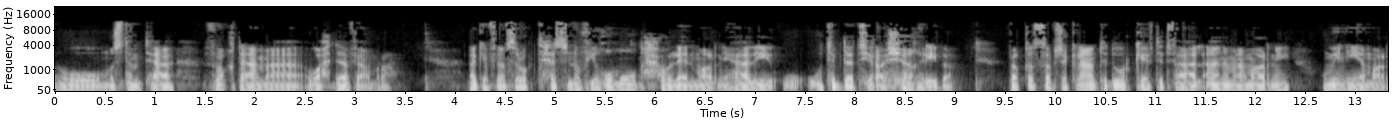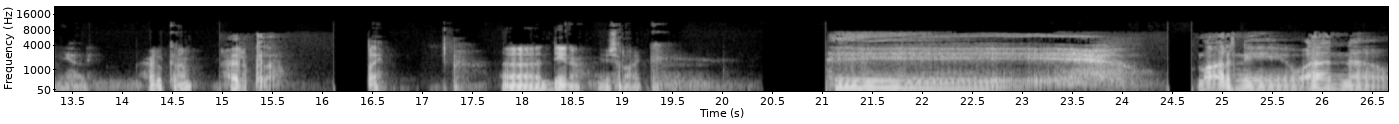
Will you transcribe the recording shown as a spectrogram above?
ومستمتعة في وقتها مع واحدة في عمرها. لكن في نفس الوقت تحس إنه في غموض حوالين مارني هذه وتبدأ تصير أشياء غريبة. فالقصة بشكل عام تدور كيف تتفاعل أنا مع مارني ومين هي مارني هذه. حلو الكلام؟ حلو الكلام. طيب. آه، دينا إيش رأيك؟ مارني وأنا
